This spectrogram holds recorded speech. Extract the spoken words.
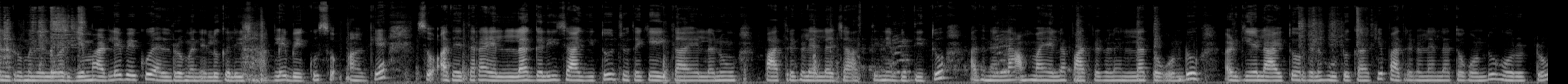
ಎಲ್ಲರ ಮನೆಯಲ್ಲೂ ಅಡುಗೆ ಮಾಡಲೇಬೇಕು ಎಲ್ಲರ ಮನೆಯಲ್ಲೂ ಗಲೀಜು ಆಗಲೇಬೇಕು. ಸೊ ಹಾಗೆ ಸೊ ಅದೇ ಥರ ಎಲ್ಲ ಗಲೀಜಾಗಿತ್ತು. ಜೊತೆಗೆ ಈಗ ಎಲ್ಲನೂ ಪಾತ್ರೆಗಳೆಲ್ಲ ಜಾಸ್ತಿನೇ ಬಿದ್ದಿತ್ತು. ಅದನ್ನೆಲ್ಲ ಅಮ್ಮ ಎಲ್ಲ ಪಾತ್ರೆಗಳೆಲ್ಲ ತೊಗೊಂಡು ಅಡುಗೆ ಎಲ್ಲ ಆಯಿತು. ಅವ್ರಿಗೆಲ್ಲ ಊಟಕ್ಕೆ ಹಾಕಿ ಪಾತ್ರೆಗಳನ್ನೆಲ್ಲ ತೊಗೊಂಡು ಹೊರಟರು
